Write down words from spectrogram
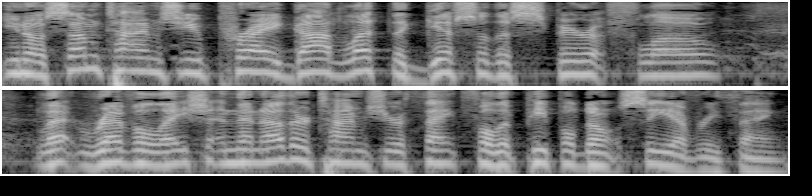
you know, sometimes you pray, God, let the gifts of the Spirit flow, let revelation, and then other times you're thankful that people don't see everything.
